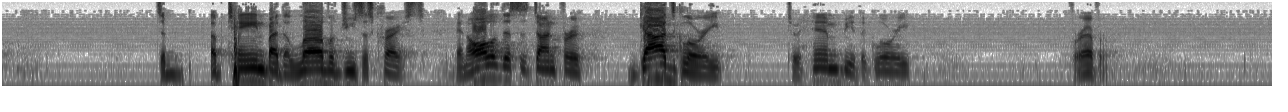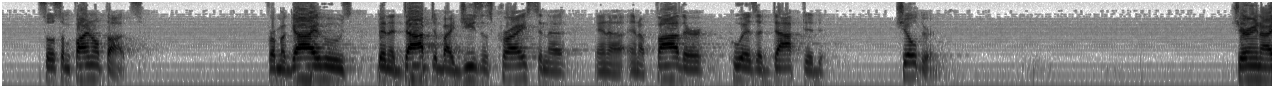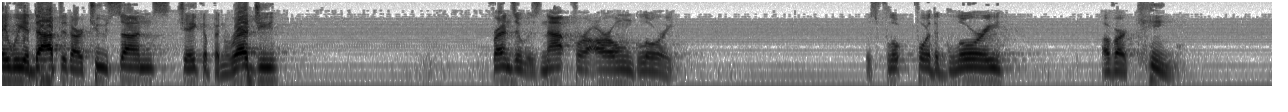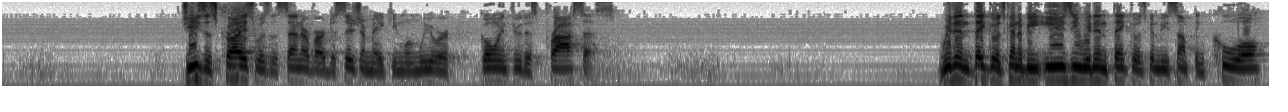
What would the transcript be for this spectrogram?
It's ob- obtained by the love of Jesus Christ. And all of this is done for God's glory. To him be the glory forever. So, some final thoughts from a guy who's been adopted by Jesus Christ and a, and a, and a father who has adopted children. Sherry and I, we adopted our two sons, Jacob and Reggie. Friends, it was not for our own glory, it was for the glory of our King. Jesus Christ was the center of our decision making when we were going through this process. We didn't think it was going to be easy. We didn't think it was going to be something cool.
